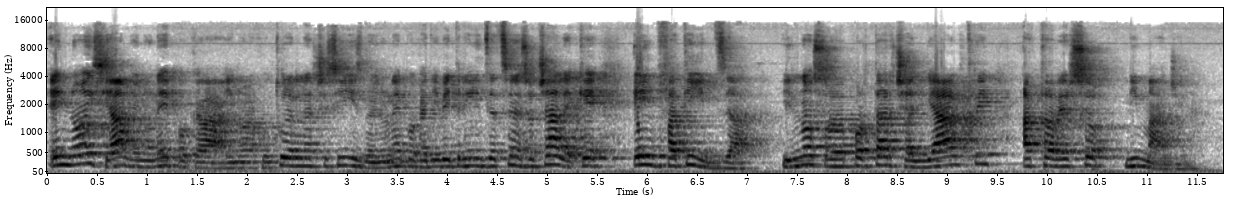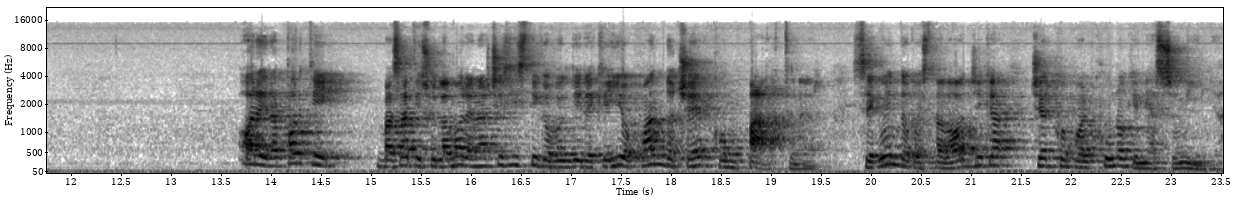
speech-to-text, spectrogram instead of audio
E noi siamo in un'epoca, in una cultura del narcisismo, in un'epoca di vetrinizzazione sociale che enfatizza il nostro rapportarci agli altri attraverso l'immagine. Ora i rapporti basati sull'amore narcisistico vuol dire che io quando cerco un partner, seguendo questa logica, cerco qualcuno che mi assomiglia.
